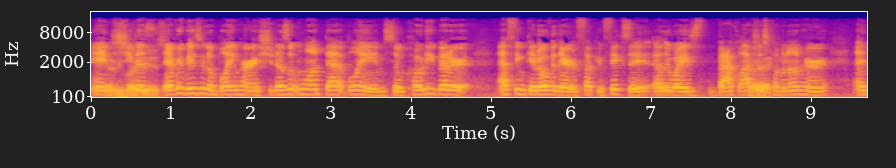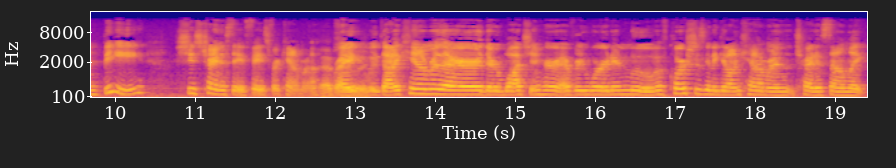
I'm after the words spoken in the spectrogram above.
And she does is. everybody's gonna blame her and she doesn't want that blame. So Kody better effing get over there and fucking fix it. Otherwise backlash is coming on her. And B, she's trying to save face for camera. Absolutely. Right? We've got a camera there, they're watching her every word and move. Of course she's gonna get on camera and try to sound like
